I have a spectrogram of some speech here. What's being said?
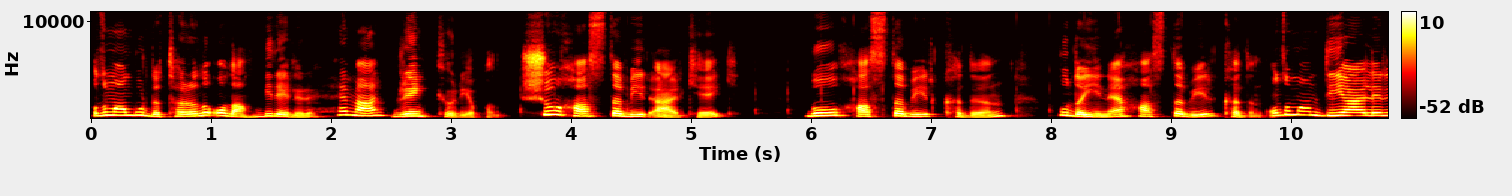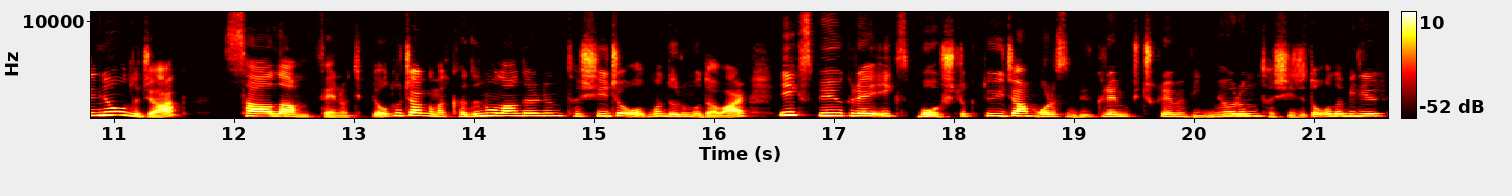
O zaman burada taralı olan bireyleri hemen renk körü yapalım. Şu hasta bir erkek, bu hasta bir kadın, bu da yine hasta bir kadın. O zaman diğerleri ne olacak? Sağlam fenotipli olacak ama kadın olanlarının taşıyıcı olma durumu da var. X büyük R, X boşluk duyacağım. Orası büyük R mi küçük R mi bilmiyorum. Taşıyıcı da olabilir.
